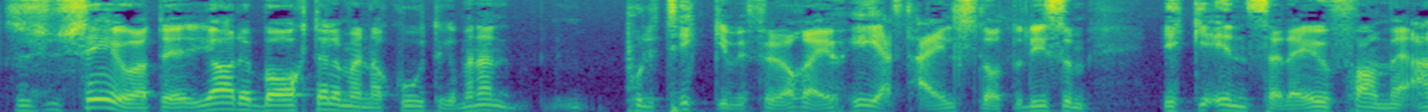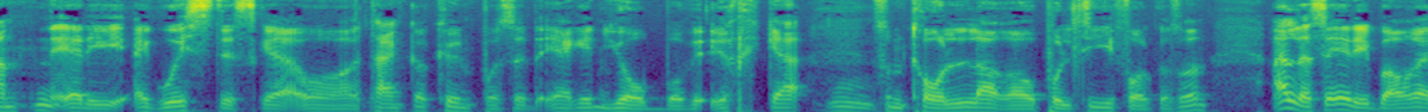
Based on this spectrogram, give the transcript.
Så du ser jo at det, ja, det er bakdeler med narkotika, men den politikken vi fører er jo helt feilslått. Og de som ikke innser det, er jo faen meg enten er de egoistiske og tenker kun på sitt egen jobb og yrke, som tollere og politifolk og sånn, eller så er de bare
